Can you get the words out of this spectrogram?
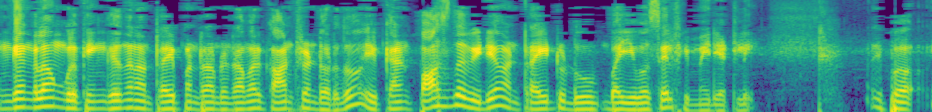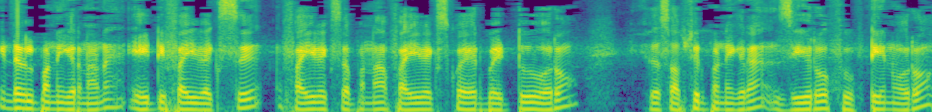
எங்கெங்கெல்லாம் உங்களுக்கு இங்கேருந்து நான் ட்ரை பண்ணுறேன் அப்படின்ற மாதிரி கான்ஃபிடென்ட் வருதோ you can pause the video and try to do by your self இப்போ இன்டர்வல் பண்ணிக்கிறேன் நான். Eighty five x five x அப்படின்னா five x square by two வரும். இதை சப்ஸ்டியூட் பண்ணிக்கிறேன். ஜீரோ ஃபிஃப்டீன் வரும்.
